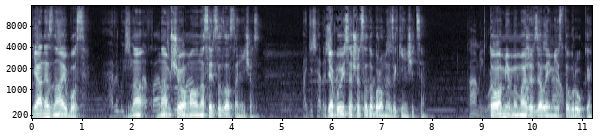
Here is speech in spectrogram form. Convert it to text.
Я не знаю, бос. На, нам що, мало насильства за останній час? Я боюся, що це добром не закінчиться. Томі ми майже взяли місто в руки.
